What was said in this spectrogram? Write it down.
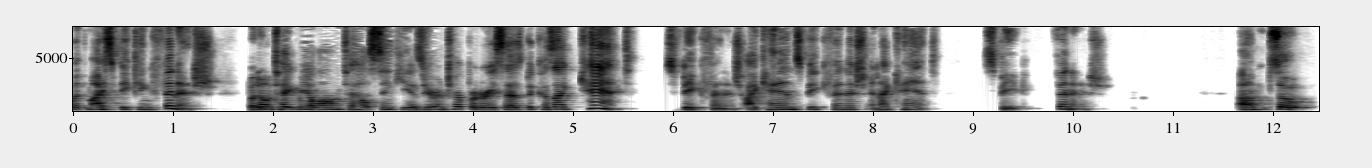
With my speaking Finnish, but don't take me along to Helsinki as your interpreter, he says, because I can't speak Finnish. I can speak Finnish and I can't speak Finnish. Um, so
